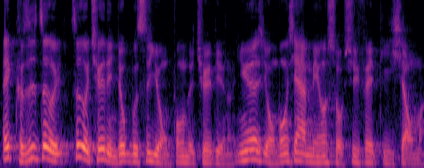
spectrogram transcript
哎，可是这个这个缺点就不是永丰的缺点了，因为永丰现在没有手续费低消嘛。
